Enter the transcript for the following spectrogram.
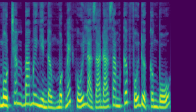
130.000 đồng một mét khối là giá đá răm cấp phối được công bố,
